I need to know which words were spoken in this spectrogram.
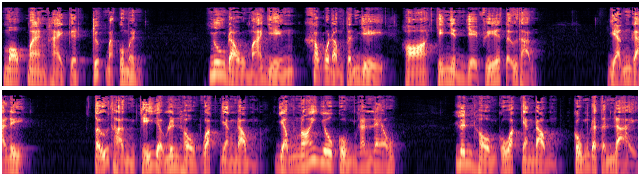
một màn hài kịch trước mặt của mình. Ngu đầu mã diện không có động tĩnh gì, họ chỉ nhìn về phía tử thần. Dẫn gã đi. Tử thần chỉ vào linh hồn quắc văn đồng giọng nói vô cùng lạnh lẽo. Linh hồn của quắc văn đồng cũng đã tỉnh lại,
